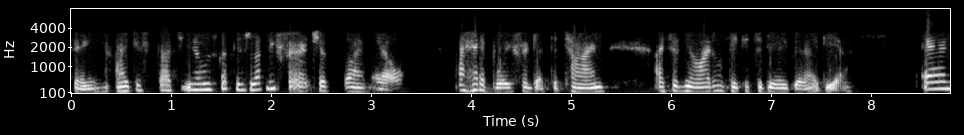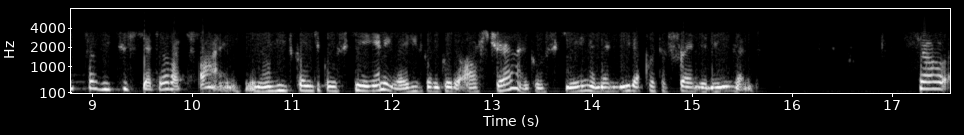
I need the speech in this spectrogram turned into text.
thing. I just thought, you know, we've got this lovely friendship by mail. I had a boyfriend at the time. I said, no, I don't think it's a very good idea. And so he just said, well, that's fine. You know, he's going to go skiing anyway. He's going to go to Austria and go skiing and then meet up with a friend in England. So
